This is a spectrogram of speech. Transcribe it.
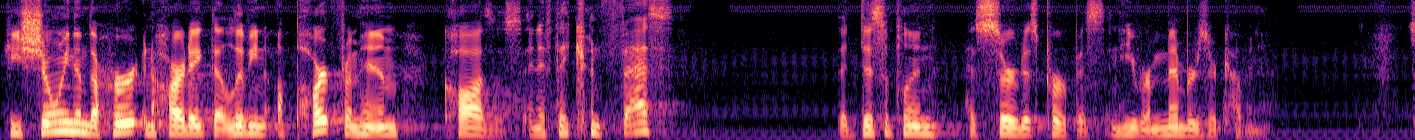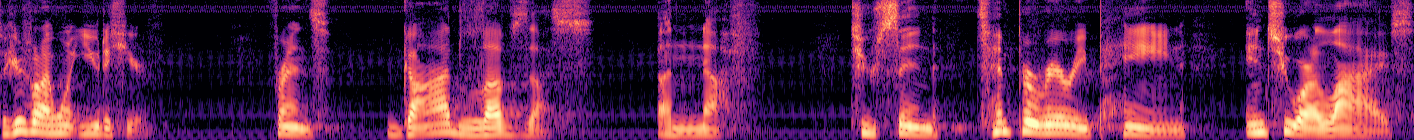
He's showing them the hurt and heartache that living apart from him causes. And if they confess, the discipline has served its purpose and he remembers their covenant. So, here's what I want you to hear. Friends, God loves us enough to send temporary pain into our lives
